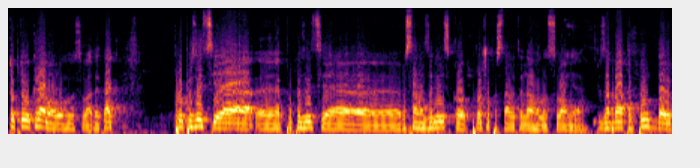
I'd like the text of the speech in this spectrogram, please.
Тобто окремо голосувати, так? Пропозиція, е, пропозиція е, Руслана Зелінського, прошу поставити на голосування. Забрати пункт, де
